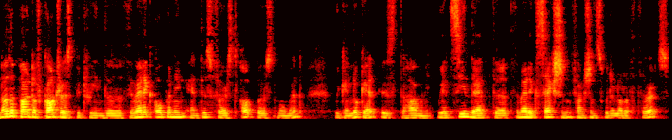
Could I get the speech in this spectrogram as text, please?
Another point of contrast between the thematic opening and this first outburst moment we can look at is the harmony. We had seen that the thematic section functions with a lot of thirds,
